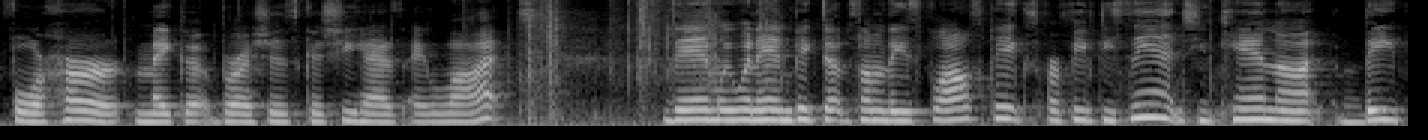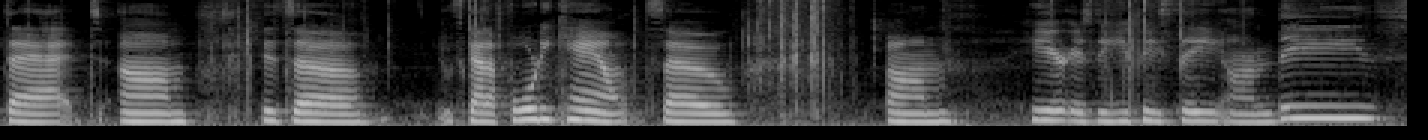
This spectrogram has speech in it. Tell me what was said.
for her makeup brushes because she has a lot. Then we went ahead and picked up some of these floss picks for 50 cents. You cannot beat that. Um, it's a, it's got a 40 count. So um, here is the UPC on these.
